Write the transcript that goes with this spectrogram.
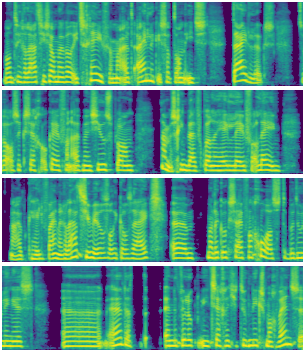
Want die relatie zou mij wel iets geven. Maar uiteindelijk is dat dan iets tijdelijks. Terwijl als ik zeg, oké, vanuit mijn zielsplan... Nou, misschien blijf ik wel een hele leven alleen. Nou, heb ik een hele fijne relatie inmiddels, wat ik al zei. Ehm, maar dat ik ook zei van, goh, als het de bedoeling is... eh, hè, dat, en dat wil ook niet zeggen dat je natuurlijk niks mag wensen.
